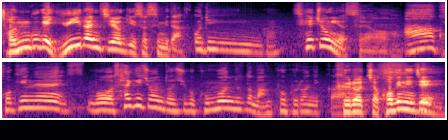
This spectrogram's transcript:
전국의 유일한 지역이 있었습니다. 어디인가요? 세종이었어요. 아 거기는 뭐 살기 좋은 도시고 공무원들도 많고 그러니까. 그렇죠. 거기는 이제 네.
